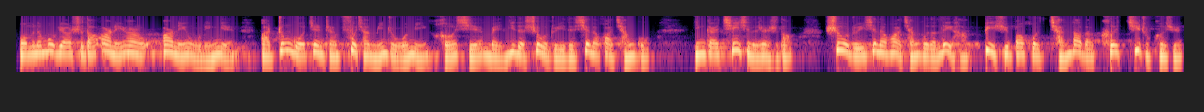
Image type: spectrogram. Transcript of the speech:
我们的目标是到二零二二零五零年，把中国建成富强、民主、文明、和谐、美丽的社会主义的现代化强国。应该清醒地认识到，社会主义现代化强国的内涵必须包括强大的科基础科学。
